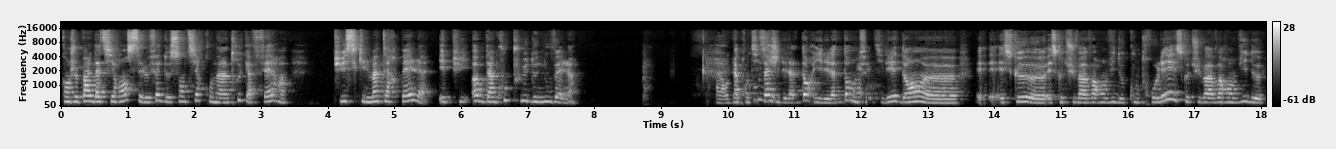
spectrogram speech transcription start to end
Quand je parle d'attirance, c'est le fait de sentir qu'on a un truc à faire puisqu'il m'interpelle et puis hop, d'un coup, plus de nouvelles. L'apprentissage, il est là-dedans. Il est là-dedans en fait. Il est dans euh, est-ce que euh, est-ce que tu vas avoir envie de contrôler? Est-ce que tu vas avoir envie de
